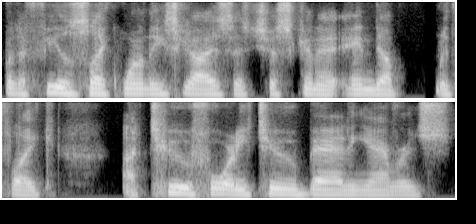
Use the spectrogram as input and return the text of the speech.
but it feels like one of these guys that's just going to end up with like a 242 batting average,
